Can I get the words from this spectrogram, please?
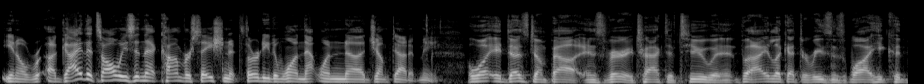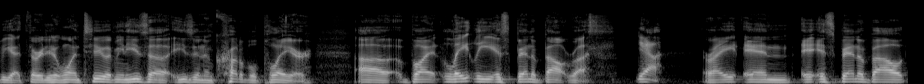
you know, a guy that's always in that conversation at 30 to one, that one uh, jumped out at me. Well, it does jump out, and it's very attractive too. But I look at the reasons why he could be at thirty to one too. I mean, he's a he's an incredible player, uh, but lately it's been about Russ. Yeah. Right, and it's been about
